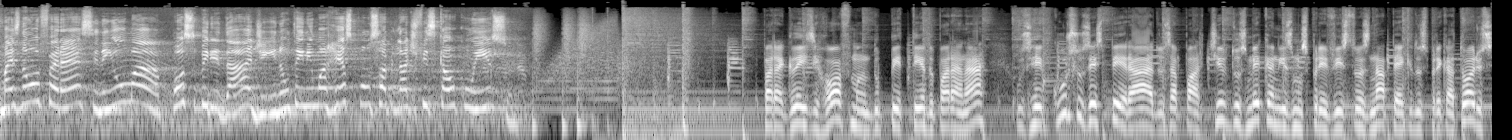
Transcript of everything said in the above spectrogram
mas não oferece nenhuma possibilidade e não tem nenhuma responsabilidade fiscal com isso. Para Gleisi Hoffmann, do PT do Paraná, os recursos esperados a partir dos mecanismos previstos na PEC dos precatórios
